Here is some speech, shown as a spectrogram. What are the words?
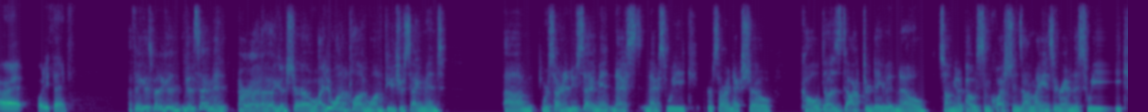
All right. What do you think? I think it's been a good good segment or a, a good show. I do want to plug one future segment. Um, we're starting a new segment next next week, or sorry, next show called "Does Dr. David Know?" So I'm going to post some questions on my Instagram this week,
